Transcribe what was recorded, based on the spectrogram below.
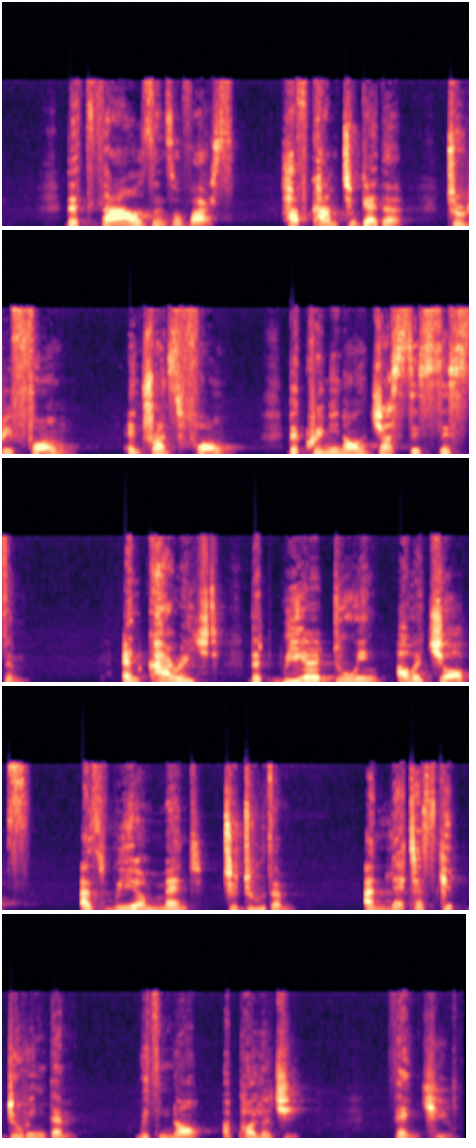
that thousands of us have come together to reform and transform the criminal justice system, encouraged that we are doing our jobs as we are meant to do them. And let us keep doing them with no apology. Thank you.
